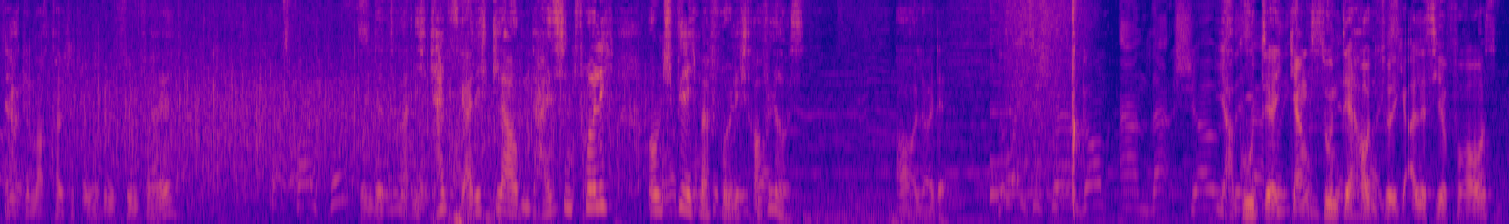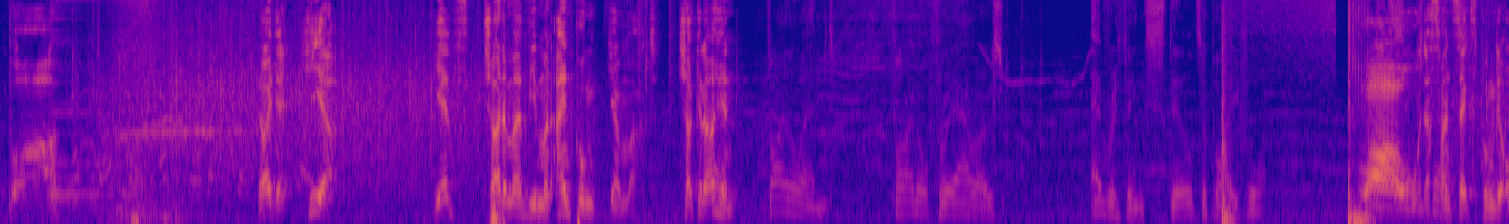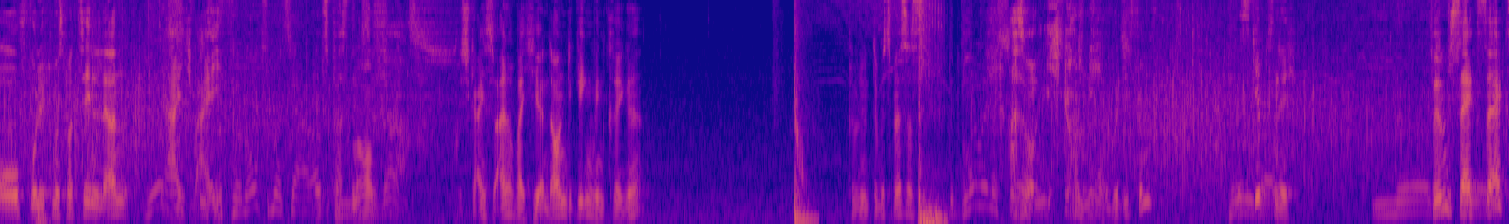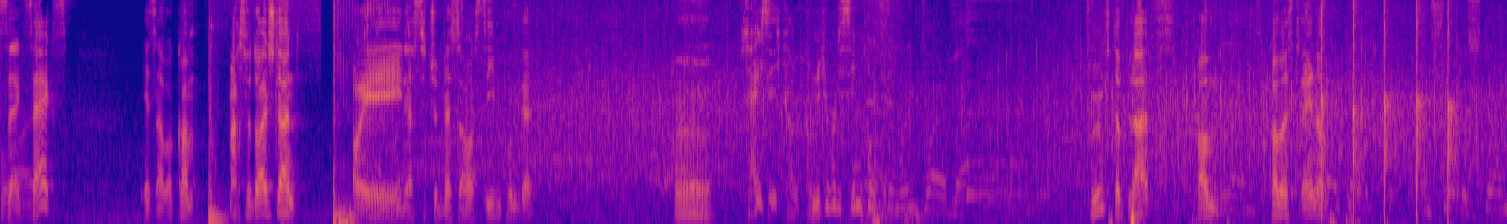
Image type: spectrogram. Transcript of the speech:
ja, gemacht habe. Ich habe irgendwie den Film verhell. Runde 3. Ich kann es gar nicht glauben. Da heiße ich ihn fröhlich und spiele ich mal fröhlich drauf los. Oh, Leute. Ja gut, der Young Sun, der haut natürlich alles hier voraus. Boah. Leute, hier. Jetzt schaut mal, wie man einen Punkt hier macht. Schaut genau hin. Final end. Final three arrows. Everything's still to play for. Wow, das waren sechs Punkte. Oh, Fröhlich muss mal 10 lernen. Ja, ich weiß. Jetzt passt mal auf. Ist gar nicht so einfach, weil ich hier andauernd die Gegenwind kriege. Du bist besser. Also, ich komme nicht über die 5. Das gibt's nicht. 5, 6, 6, 6, 6. Jetzt aber, komm. Mach's für Deutschland. Ui, das sieht schon besser aus. 7 Punkte. Scheiße, ich komme komm nicht über die 7 Punkte. Fünfter Platz. Komm, Komm als Trainer.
